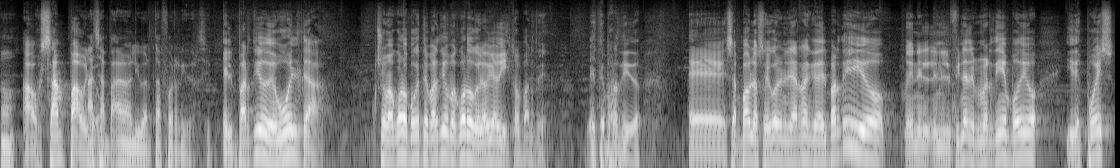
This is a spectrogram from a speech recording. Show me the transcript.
No. a San Pablo. Ah, San Pa- ah, no, Libertad fue River, sí. El partido de vuelta, yo me acuerdo porque este partido me acuerdo que lo había visto aparte. Este partido. Eh, San Pablo hace el gol en el arranque del partido, en el, en el final del primer tiempo, digo, y después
